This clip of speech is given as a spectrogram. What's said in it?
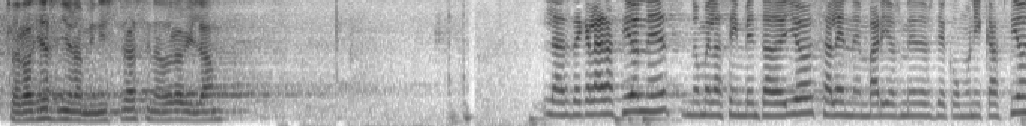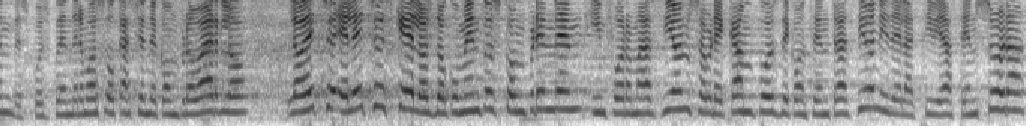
Muchas gracias, señora ministra. Senadora Vilán. Las declaraciones, no me las he inventado yo, salen en varios medios de comunicación, después tendremos ocasión de comprobarlo. el hecho es que los documentos comprenden información sobre campos de concentración y de la actividad censora,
